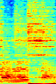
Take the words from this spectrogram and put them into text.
Peace.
